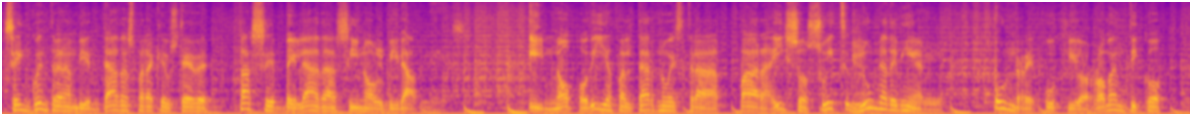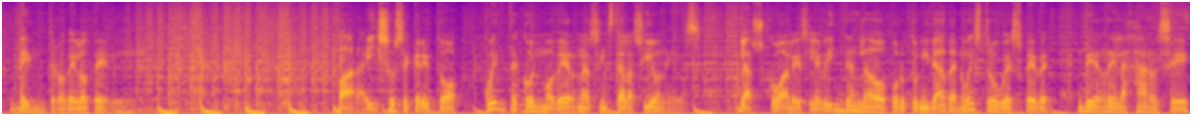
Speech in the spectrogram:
se encuentran ambientadas para que usted pase veladas inolvidables. Y no podía faltar nuestra Paraíso Suite Luna de Miel, un refugio romántico dentro del hotel. Paraíso Secreto cuenta con modernas instalaciones, las cuales le brindan la oportunidad a nuestro huésped de relajarse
